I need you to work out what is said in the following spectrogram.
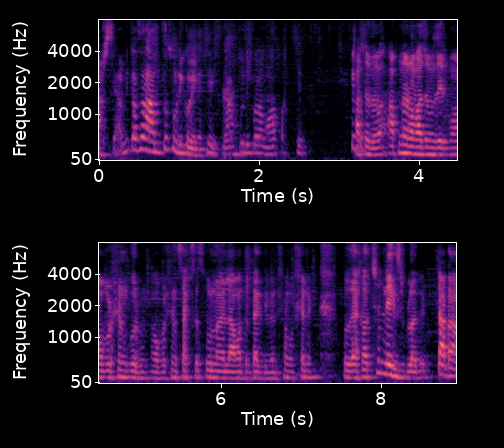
আসছি। আমি তাছাড়া আম তো চুরি করি না ঠিক আম চুরি করা মা পাচ্ছে আচ্ছা তো আপনারা মাঝে মাঝে অপারেশন করবেন অপারেশন সাকসেসফুল না হলে আমাদের ডাক দিবেন সমস্যা নেই। তো দেখা হচ্ছে নেক্সট ব্লগে টাটা!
